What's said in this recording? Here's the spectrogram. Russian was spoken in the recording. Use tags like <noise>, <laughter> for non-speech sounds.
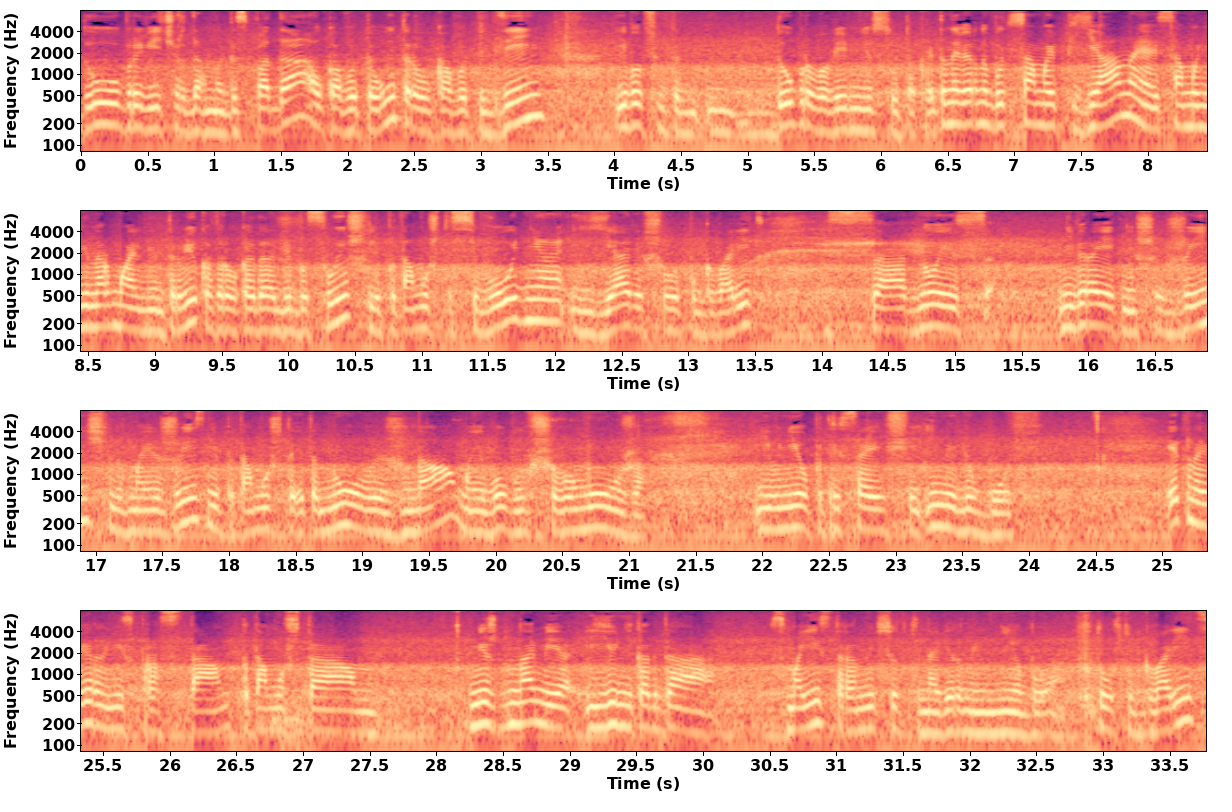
Добрый вечер, дамы и господа. У кого-то утро, у кого-то день. И, в общем-то, доброго времени суток. Это, наверное, будет самое пьяное и самое ненормальное интервью, которое вы когда-либо слышали, потому что сегодня я решила поговорить с одной из невероятнейших женщин в моей жизни, потому что это новая жена моего бывшего мужа. И у нее потрясающее имя «Любовь». Это, наверное, неспроста, потому что между нами ее никогда с моей стороны все-таки, наверное, не было. Что уж тут говорить.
